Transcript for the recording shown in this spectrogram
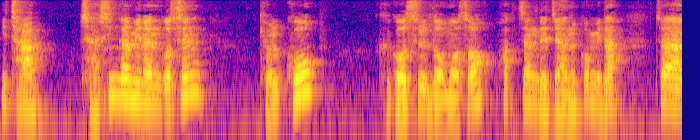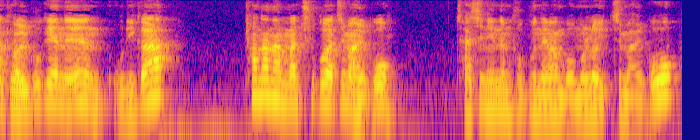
이 자, 자신감이라는 것은 결코 그것을 넘어서 확장되지 않을 겁니다. 자, 결국에는 우리가 편안함만 추구하지 말고 자신 있는 부분에만 머물러 있지 말고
